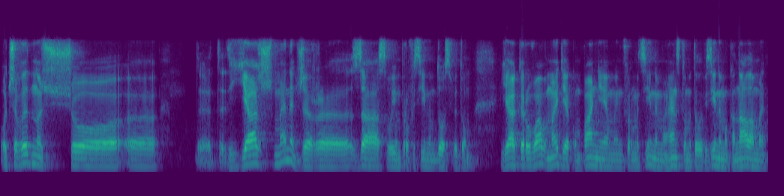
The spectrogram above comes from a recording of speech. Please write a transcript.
очевидно, що е, е, я ж менеджер е, за своїм професійним досвідом. Я керував медіакомпаніями, інформаційними агентствами, телевізійними каналами,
